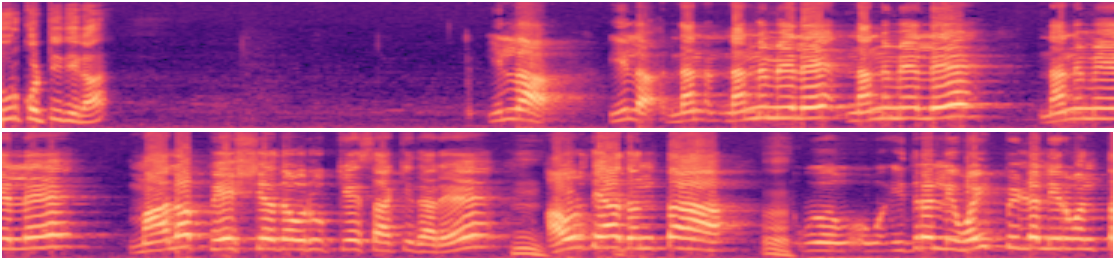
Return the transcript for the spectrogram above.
ದೂರು ಕೊಟ್ಟಿದ್ದೀರಾ? ಇಲ್ಲ ಇಲ್ಲ. ನನ್ನ ನನ್ನ ಮೇಲೆ ನನ್ನ ಮೇಲೆ ನನ್ನ ಮೇಲೆ ಮಾಲಪೇಶ್ಯದವರು ಕೇಸ್ ಹಾಕಿದ್ದಾರೆ. ಅವ್ರದೇ ಆದಂತ ಇದರಲ್ಲಿ ವೈಟ್ ಫೀಲ್ಡ್ ಅಲ್ಲಿ ಇರುವಂತ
